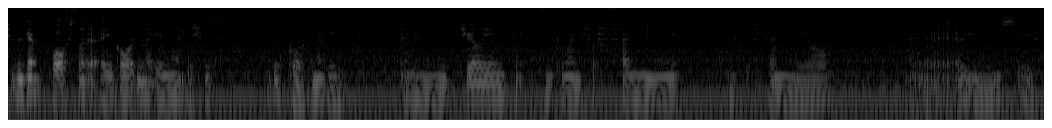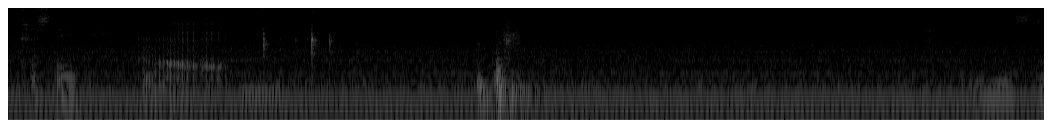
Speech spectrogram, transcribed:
Should we give Forster a uh, Gordon a game? I think we should. Give Gordon a game. Uh, Jullien can, come in for Finlay. Put Finlay off. Uh, out Unissafe, Christie. Uh, Mr.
